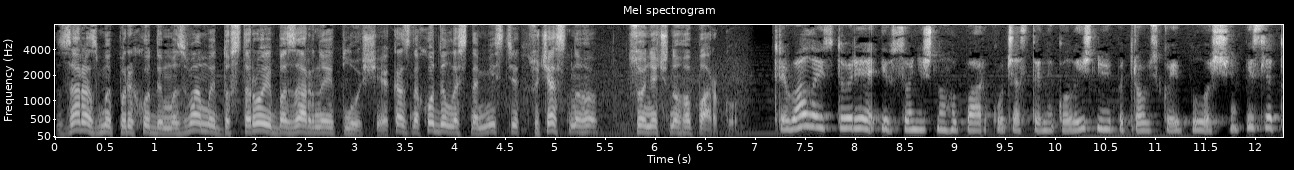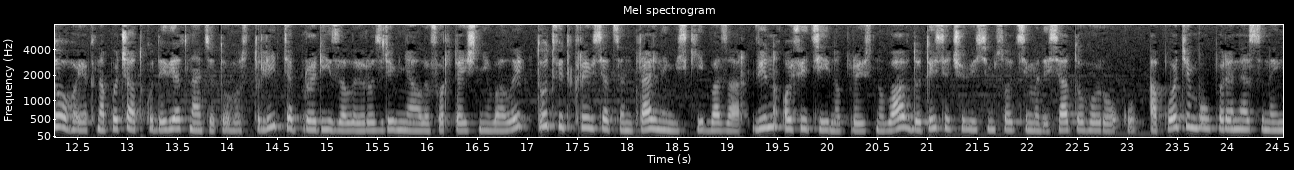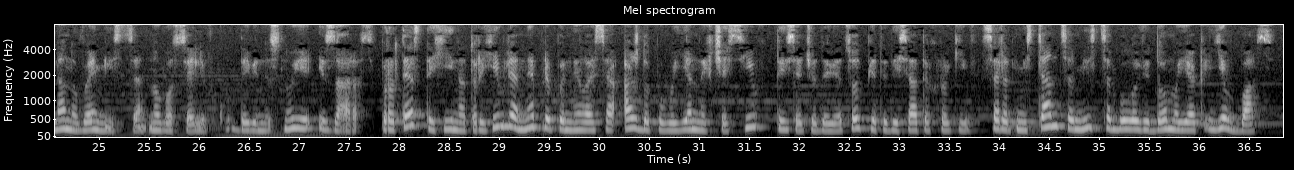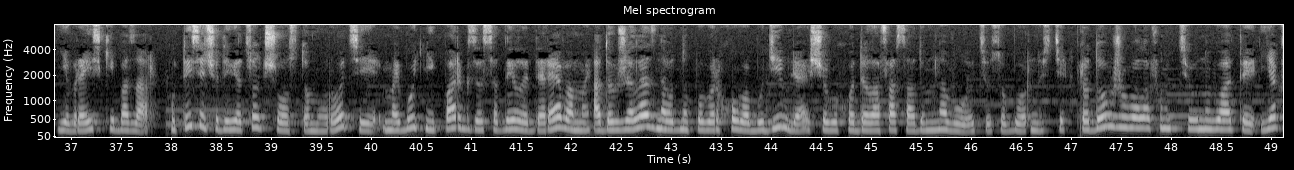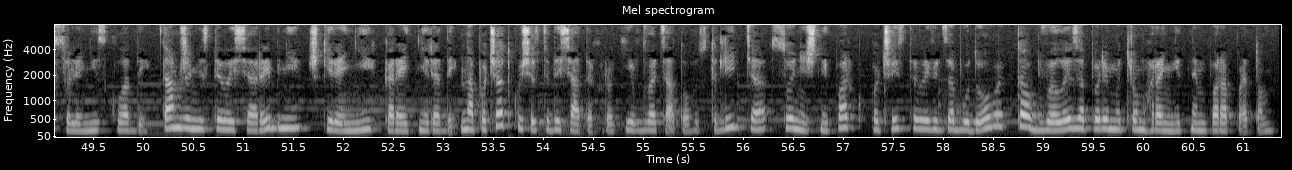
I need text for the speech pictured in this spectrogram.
Зараз ми переходимо з вами до старої базарної площі, яка знаходилась на місці сучасного сонячного парку. Тривала історія і в сонячного парку, частини колишньої Петровської площі. Після того, як на початку 19 століття прорізали і розрівняли фортечні вали, тут відкрився центральний міський базар. Він офіційно проіснував до 1870 року, а потім був перенесений на нове місце Новоселівку, де він існує і зараз. Проте стихійна торгівля не припинилася аж до повоєнних часів 1950-х років. Серед містян це місце було відомо як Євбас єврейський базар. У 1906 році майбутній парк засадили деревами, а довжелезна одноповерхова будівля, що виходила фасадом на вулицю Соборності, продовжувала функціонувати як соляні склади. Там же містилися рибні, шкіряні, каретні ряди. На початку 60-х років ХХ століття сонячний парк очистили від забудови та обвели за периметром гранітним парапетом.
